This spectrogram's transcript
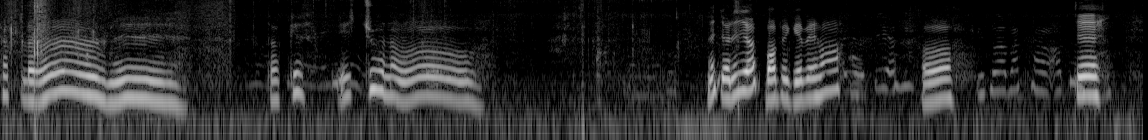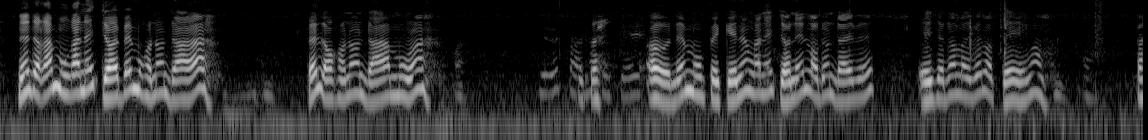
sắp lỡ nè. Tao kia ít chút nữa nãy giờ đi vô bỏ về kia về hả? Ờ chị nãy giờ cái mùng cái nãy trời bé một con non đà bé lọ họ nó đà mua á. Ờ nếu mua về kia nó cái nếu trời nếu lọ nó đại bé ê, cho nó lấy bé lọ tệ mà ta.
